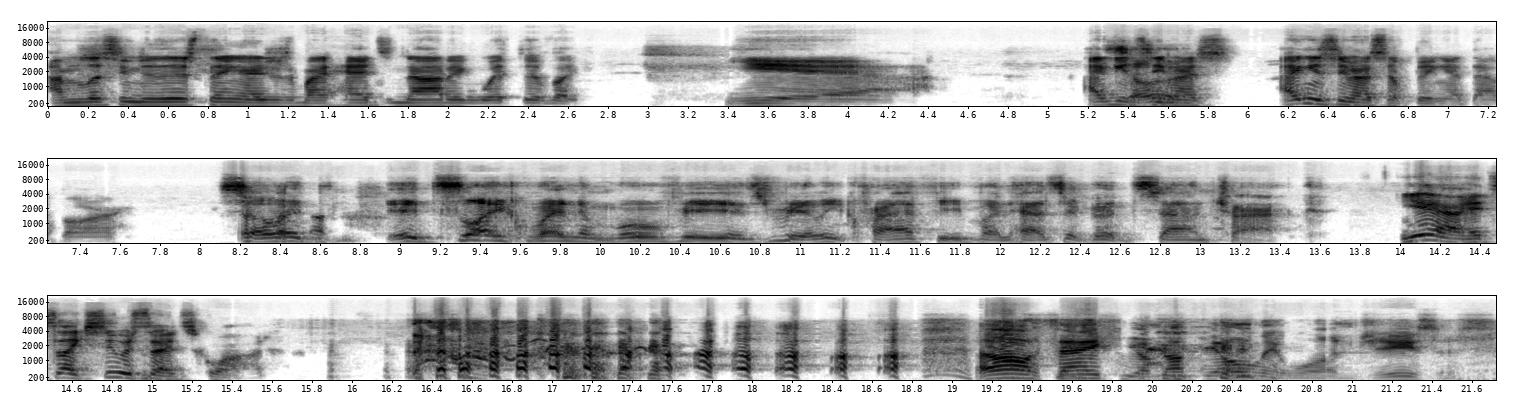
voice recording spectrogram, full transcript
I'm listening to this thing. I just my head's nodding with it, like, yeah. I can see So- my I can see myself being at that bar. So it, it's like when a movie is really crappy but has a good soundtrack. Yeah, it's like Suicide Squad. oh, thank you. I'm not the only one. Jesus.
